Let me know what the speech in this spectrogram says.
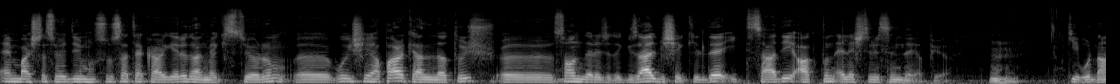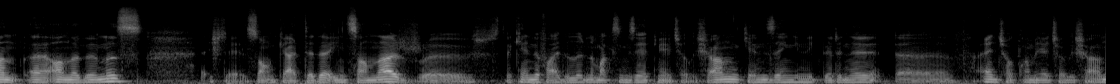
en başta söylediğim hususa tekrar geri dönmek istiyorum. E, bu işi yaparken Latuş e, son derecede güzel bir şekilde iktisadi aklın eleştirisini de yapıyor. Hı hı. Ki buradan e, anladığımız işte son kertede insanlar e, işte kendi faydalarını maksimize etmeye çalışan, kendi zenginliklerini e, en çoklamaya çalışan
